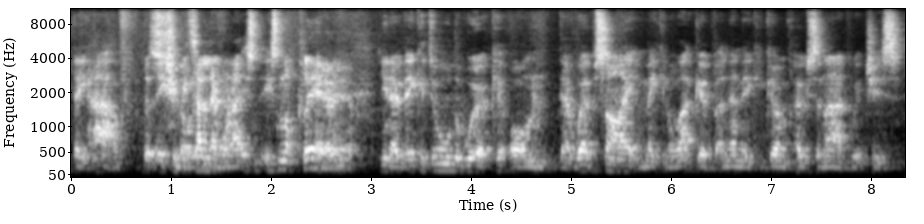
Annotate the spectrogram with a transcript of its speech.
they have that they should be telling everyone out, it's, it's not clear. Yeah, and, yeah. You know, they could do all the work on their website and making all that good, but and then they could go and post an ad which is,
